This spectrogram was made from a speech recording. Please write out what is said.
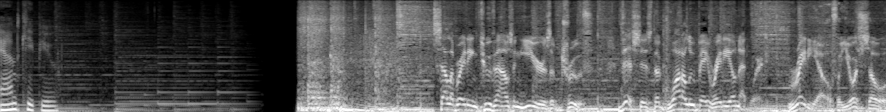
and keep you. Celebrating 2,000 years of truth. This is the Guadalupe Radio Network, radio for your soul.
